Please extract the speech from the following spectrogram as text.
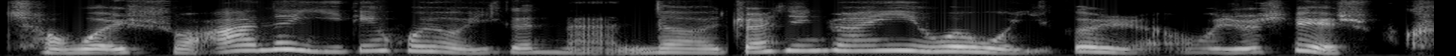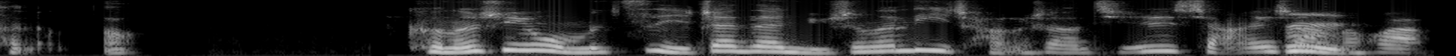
成为说啊，那一定会有一个男的专心专意为我一个人，我觉得这也是不可能的。可能是因为我们自己站在女生的立场上，其实想一想的话，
